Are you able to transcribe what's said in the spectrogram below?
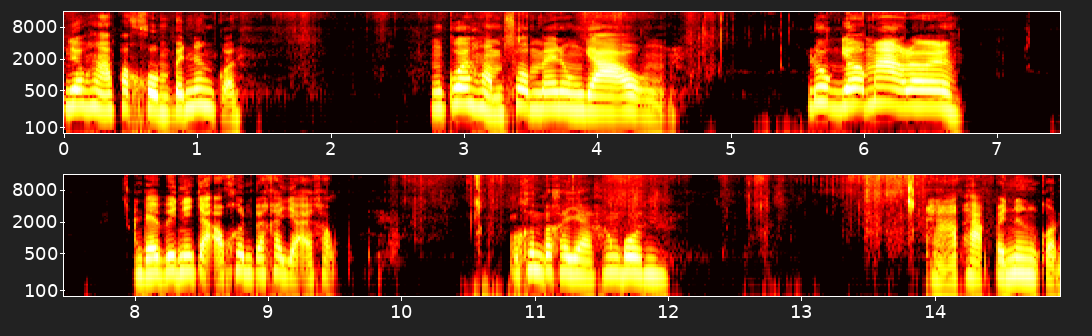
เดี๋ยวหาผักขมไปนึ่งก่อนกล้วยหอมส้มแม่นงยาว ลูกเยอะมากเลย เดี๋ยววินนี้จะเอาขึ้นไปขยายครับ เอาขึ้นไปขยายข้างบน หาผักไปนึ่งก่อน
